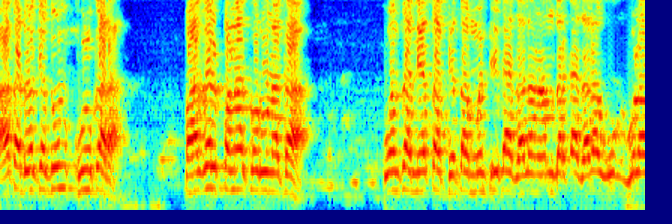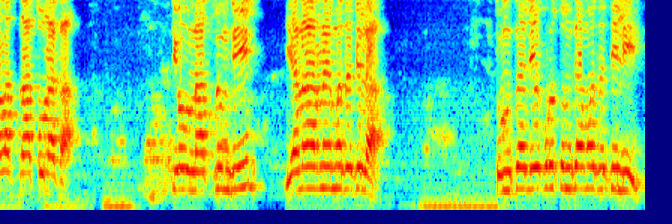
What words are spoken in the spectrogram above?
आता डोक्यातून खूळ काढा. पागलपणा करू नका. कोणता नेता फेता मंत्री काय झाला आमदार काय झाला गु- गुलालात नाचू नका. तो नाचून देईल. येणार नाही मदतीला. तुमचं लेकरू तुमच्या मदतीला येईल.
